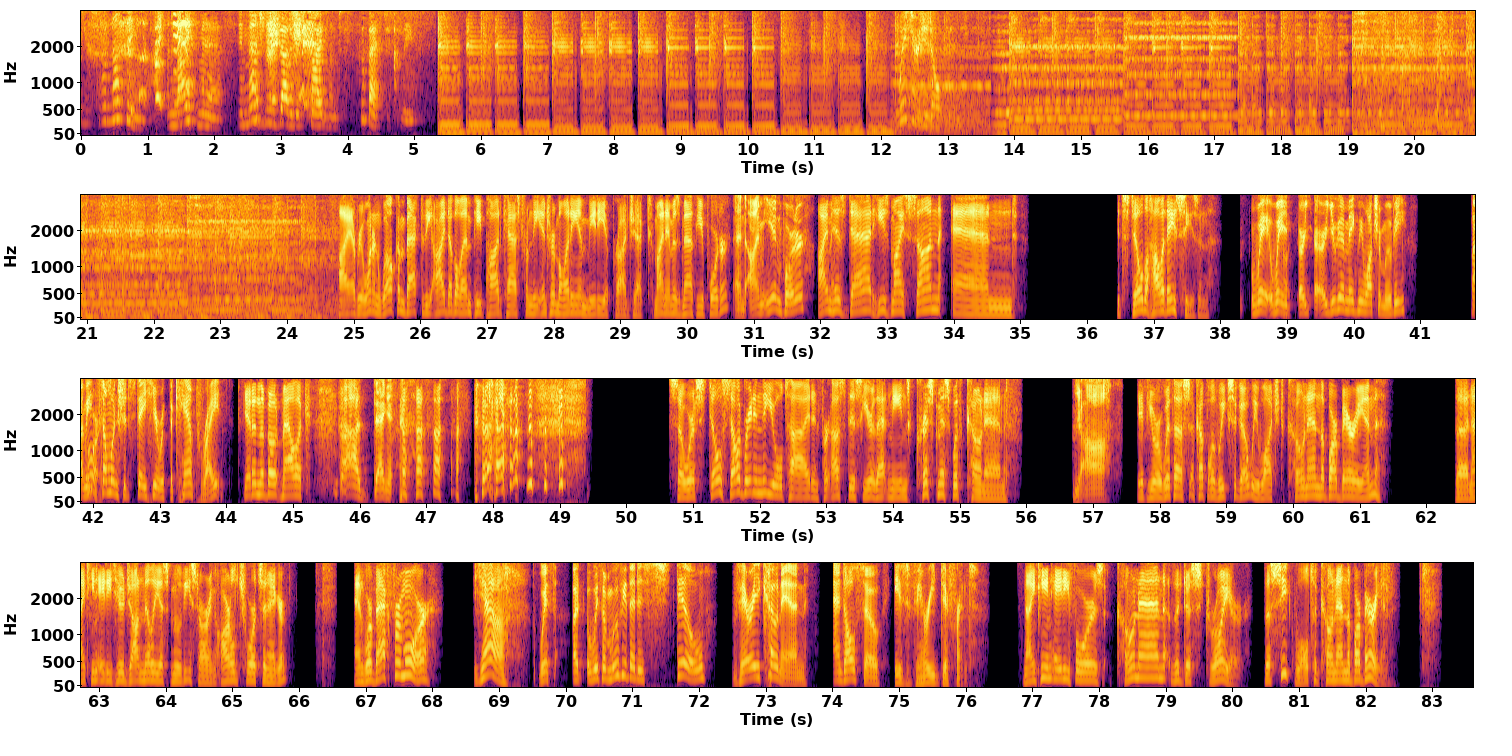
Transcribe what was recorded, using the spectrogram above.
But you saw nothing. A nightmare. Imaginings out of excitement. Go back to sleep. Wizard it open. Hi, everyone, and welcome back to the IWMP podcast from the Intermillennium Media Project. My name is Matthew Porter. And I'm Ian Porter. I'm his dad. He's my son, and it's still the holiday season. Wait, wait, are are you gonna make me watch a movie? Of I mean, course. someone should stay here with the camp, right? Get in the boat, Malik. Ah, dang it! So we're still celebrating the Yuletide, and for us this year, that means Christmas with Conan. yeah, If you were with us a couple of weeks ago, we watched Conan the Barbarian, the 1982 John Milius movie starring Arnold Schwarzenegger. And we're back for more. yeah, with a with a movie that is still very Conan and also is very different. 1984's Conan the Destroyer, the sequel to Conan the Barbarian.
